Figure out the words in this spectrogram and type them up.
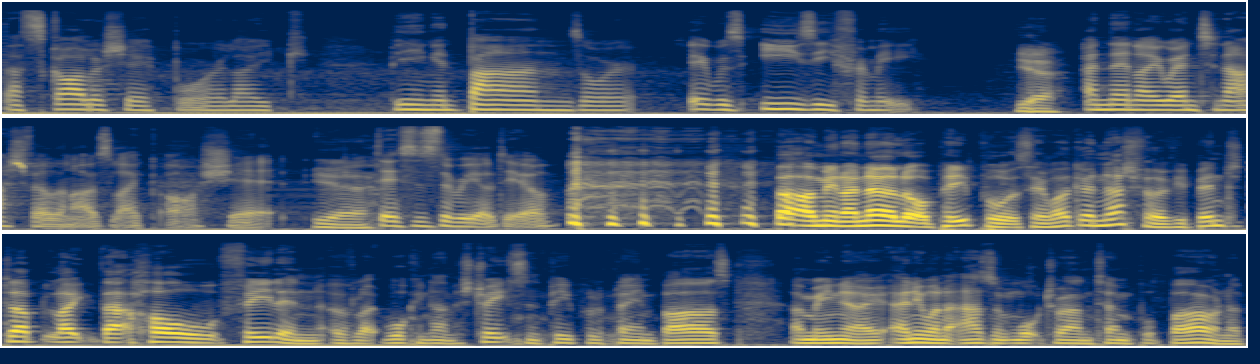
that scholarship or like being in bands or it was easy for me. Yeah. And then I went to Nashville and I was like, oh shit, Yeah. this is the real deal. But I mean, I know a lot of people that say, "Well, go to Nashville. Have you been to Dub?" Like that whole feeling of like walking down the streets and people are playing bars. I mean, you know, anyone that hasn't walked around Temple Bar on a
